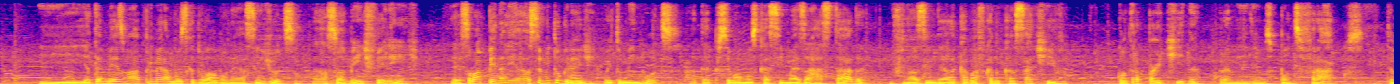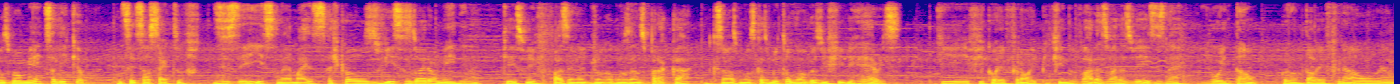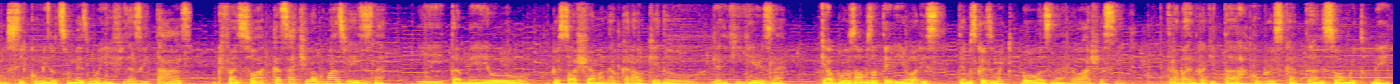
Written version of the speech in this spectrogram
E até mesmo a primeira música do álbum, né, a Senjutsu, ela soa bem diferente. É só uma pena ela ser muito grande, 8 minutos, até por ser uma música assim mais arrastada, o finalzinho dela acaba ficando cansativo. Contrapartida, para mim, ali uns pontos fracos. Tem uns momentos ali que eu não sei se é o certo dizer isso, né? Mas acho que é os vícios do Iron Maiden, né? Que isso vem fazendo de alguns anos para cá. Que são as músicas muito longas do Steve Harris, que fica o refrão repetindo várias, várias vezes, né? Ou então, quando tá o refrão, é uns 5 minutos o mesmo riff das guitarras, o que faz soar cansativo algumas vezes, né? E também o, o pessoal chama, né, o karaokê do Yannick Gears, né? Que alguns álbuns anteriores temos coisas muito boas, né? Eu acho assim. Trabalhando com a guitarra, com o Bruce cantando, soa muito bem.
